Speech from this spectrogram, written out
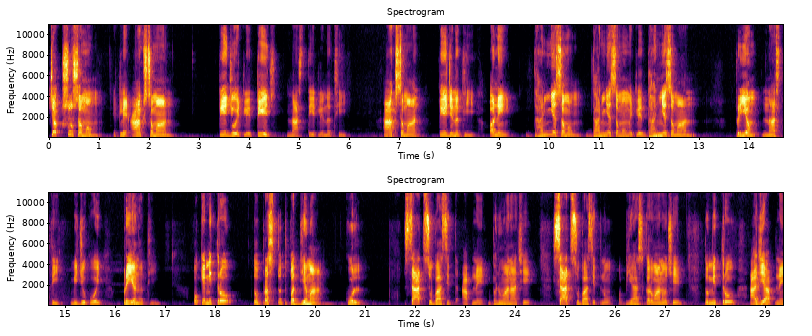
ચક્ષુ સમમ એટલે આંખ સમાન. તેજો એટલે તેજ. નાસ્તી એટલે નથી. આંખ સમાન, તેજ નથી. અને ધાન્ય સમમ ધાન્ય સમમ એટલે ધાન્ય સમાન પ્રિયમ, નાસ્તી. બીજું કોઈ પ્રિય નથી. ઓકે મિત્રો, તો પ્રસ્તુત પદ્યમાં કુલ સાત સુભાષિત આપને ભણવાના છે. સાત સુભાષિતનો અભ્યાસ કરવાનો છે. તો મિત્રો, આજે આપને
